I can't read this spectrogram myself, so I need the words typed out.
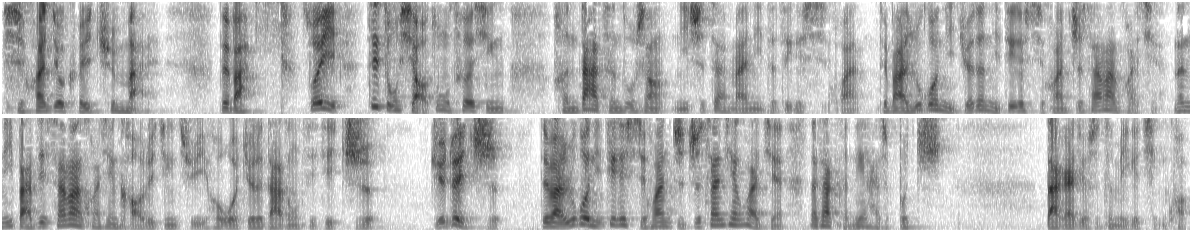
喜欢就可以去买，对吧？所以这种小众车型，很大程度上你是在买你的这个喜欢，对吧？如果你觉得你这个喜欢值三万块钱，那你把这三万块钱考虑进去以后，我觉得大众 CC 值，绝对值，对吧？如果你这个喜欢只值三千块钱，那它肯定还是不值，大概就是这么一个情况。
